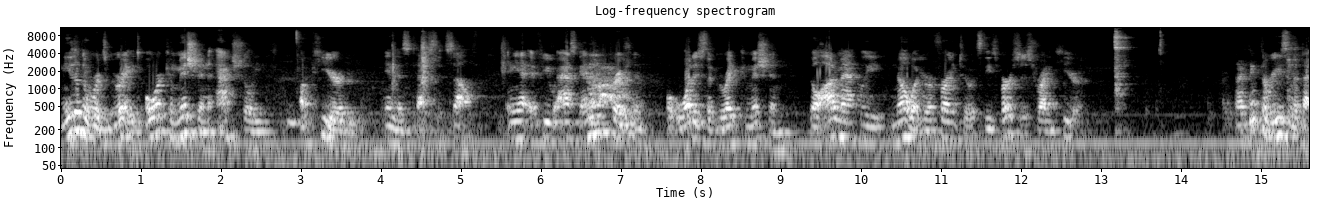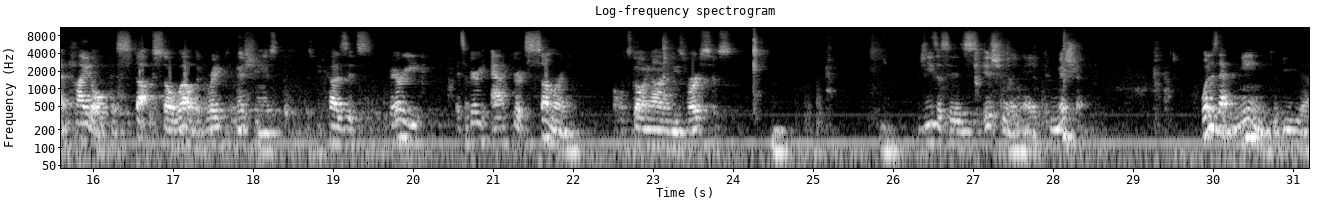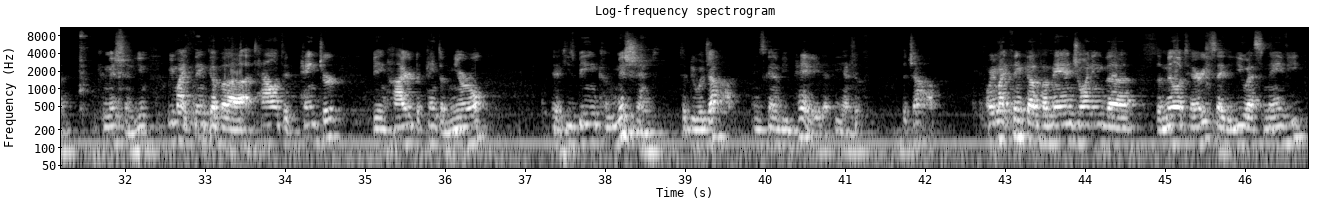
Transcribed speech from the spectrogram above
Neither the words great or commission actually appear in this text itself. And yet, if you ask any Christian, well, what is the Great Commission, they'll automatically know what you're referring to. It's these verses right here. And I think the reason that that title has stuck so well, the Great Commission, is, is because it's very it's a very accurate summary of what's going on in these verses. Jesus is issuing a commission. What does that mean to be uh, commissioned? You, we might think of a, a, talented painter being hired to paint a mural. He's being commissioned to do a job, and he's going to be paid at the end of the job. Or you might think of a man joining the, the military, say the U.S. Navy,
